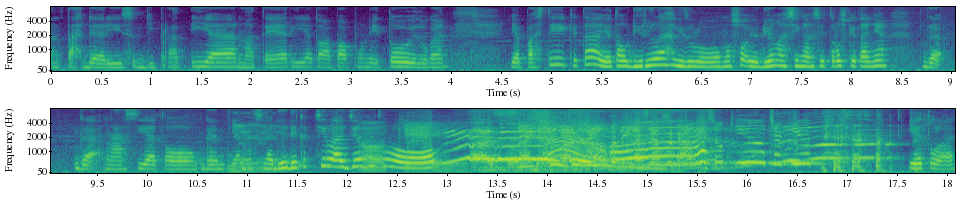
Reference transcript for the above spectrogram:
entah dari segi perhatian materi atau apa pun itu gitu kan. Ya pasti kita ya tahu diri lah gitu loh. Masuk ya dia ngasih ngasih terus kitanya nggak nggak ngasih atau gantian Iya, ngasih. iya, hadiah dia kecil aja gitu Oke. loh. Kasihan sekali, so cute, so cute. ya itulah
